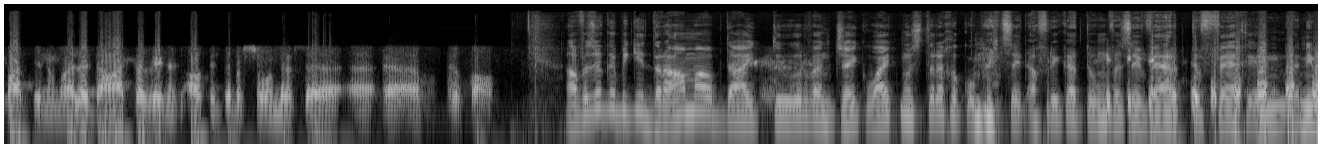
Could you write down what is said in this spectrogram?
vat en om hulle daar te wen is altyd 'n besonderse uh, uh, geval. Daar was ook 'n bietjie drama op daai toer want Jake White moes teruggekom uit Suid-Afrika toe om vir sy werk te veg en in die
